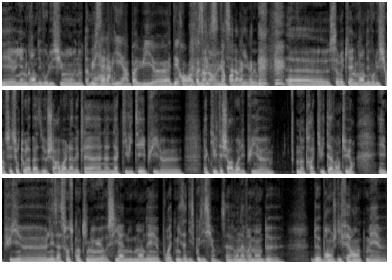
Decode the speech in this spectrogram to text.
Et euh, il y a une grande évolution, euh, notamment... 8 salariés, hein, pas 8 adhérents. hein, parce non, que non, sinon- 8 salariés, oui, oui. Euh, c'est vrai qu'il y a une grande évolution, c'est surtout à la base de Charavoile, là, avec la- la- l'activité, et puis le, l'activité Charavoile, et puis euh, notre activité aventure. Et puis euh, les assos continuent aussi à nous demander pour être mis à disposition. Ça, on a vraiment deux, deux branches différentes, mais... euh,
